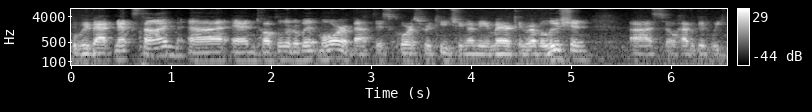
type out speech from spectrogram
We'll be back next time uh, and talk a little bit more about this course we're teaching on the American Revolution. Uh, so have a good week.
